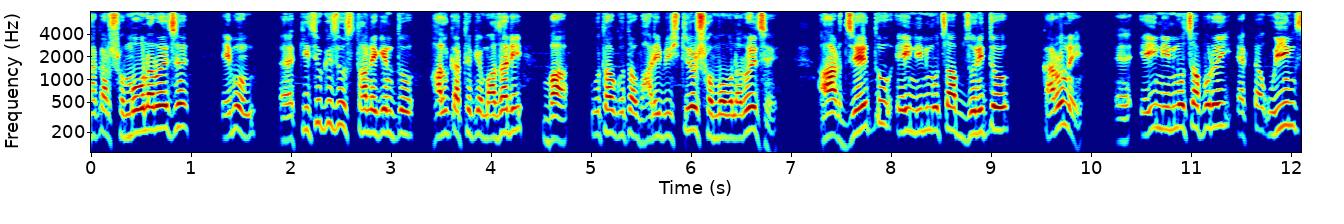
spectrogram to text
থাকার সম্ভাবনা রয়েছে এবং কিছু কিছু স্থানে কিন্তু হালকা থেকে মাঝারি বা কোথাও কোথাও ভারী বৃষ্টিরও সম্ভাবনা রয়েছে। আর যেহেতু এই নিম্নচাপজনিত কারণে এই নিম্নচাপেরই একটা উইংস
